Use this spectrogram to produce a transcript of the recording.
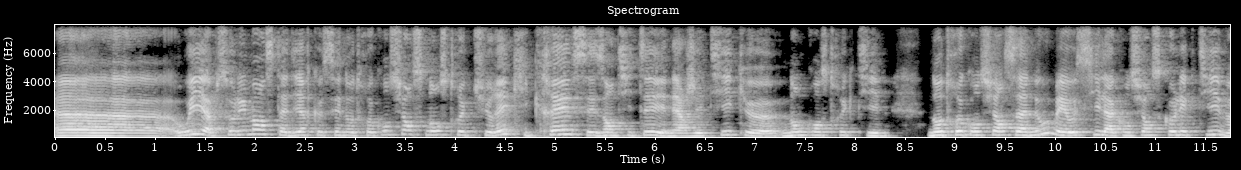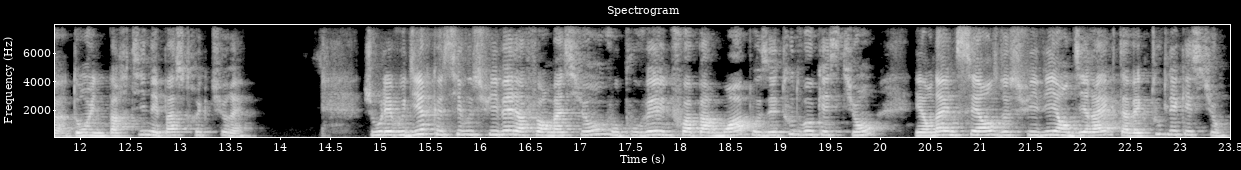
Euh, oui, absolument. C'est-à-dire que c'est notre conscience non structurée qui crée ces entités énergétiques non constructives. Notre conscience à nous, mais aussi la conscience collective dont une partie n'est pas structurée. Je voulais vous dire que si vous suivez la formation, vous pouvez une fois par mois poser toutes vos questions et on a une séance de suivi en direct avec toutes les questions.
